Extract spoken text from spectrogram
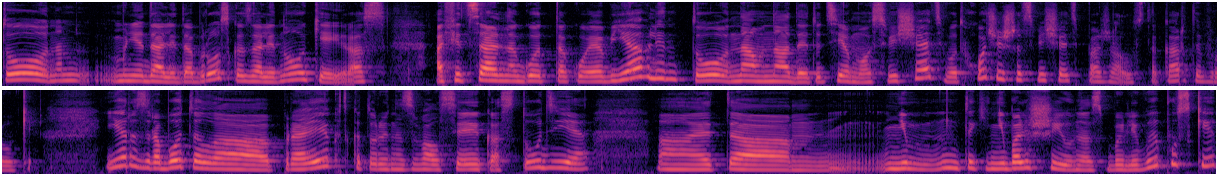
то нам, мне дали добро, сказали, ну окей, раз официально год такой объявлен, то нам надо эту тему освещать. Вот хочешь освещать, пожалуйста, карты в руки. Я разработала проект, который назывался «Эко-студия». А, это не, ну, такие небольшие у нас были выпуски,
